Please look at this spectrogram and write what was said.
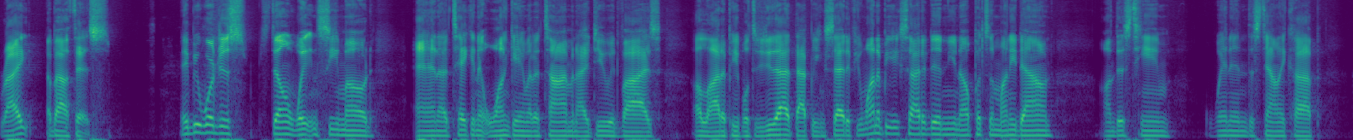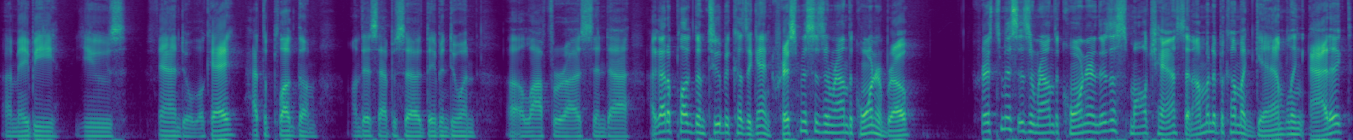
right, about this. Maybe we're just still in wait and see mode and uh, taking it one game at a time. And I do advise a lot of people to do that. That being said, if you want to be excited and you know put some money down on this team winning the Stanley Cup, uh, maybe use FanDuel. Okay, had to plug them on this episode. They've been doing a lot for us, and uh, I got to plug them too because again, Christmas is around the corner, bro. Christmas is around the corner, and there's a small chance that I'm going to become a gambling addict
